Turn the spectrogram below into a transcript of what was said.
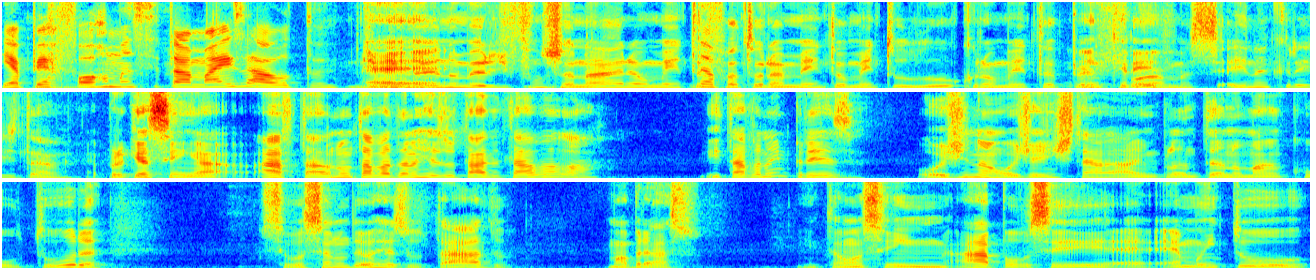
e a performance tá mais alta. Diminui É. o número de funcionários, aumenta o faturamento, aumenta o lucro, aumenta a performance. É inacreditável. É porque assim, ah, ah, tá, não estava dando resultado e estava lá. E estava na empresa. Hoje não, hoje a gente está implantando uma cultura. Se você não deu resultado, um abraço. Então, assim, ah, pô, você é, é muito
